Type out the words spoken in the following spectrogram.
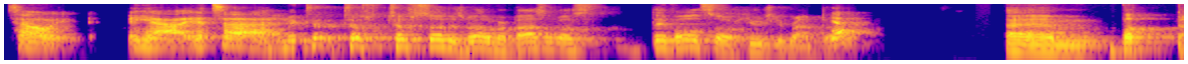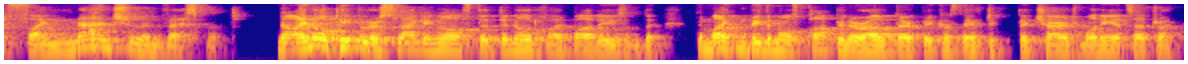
So yeah, it's a. I mean, tough, TÜV SÜD as well. Where Bassil was, they've also hugely ramped up. Yeah. Um, but the financial investment. Now, I know people are slagging off the, the notified bodies and the, they mightn't be the most popular out there because they have to they charge money, etc.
